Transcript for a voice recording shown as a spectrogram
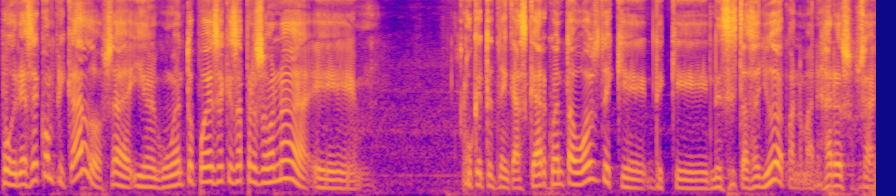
podría ser complicado, o sea, y en algún momento puede ser que esa persona... Eh, o que te tengas que dar cuenta vos de que, de que necesitas ayuda para manejar eso. O sea,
